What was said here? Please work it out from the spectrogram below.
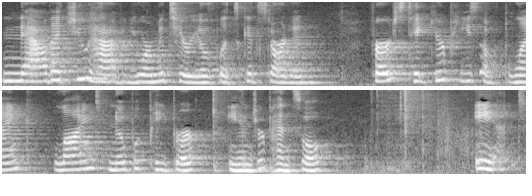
Now that you have your materials, let's get started. First, take your piece of blank lined notebook paper and your pencil, and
